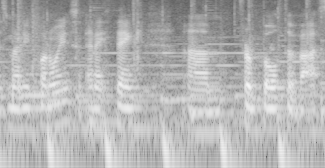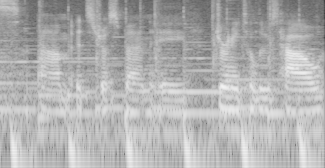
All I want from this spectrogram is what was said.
as many fun ways. And I think um, for both of us, um, it's just been a journey to lose how,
